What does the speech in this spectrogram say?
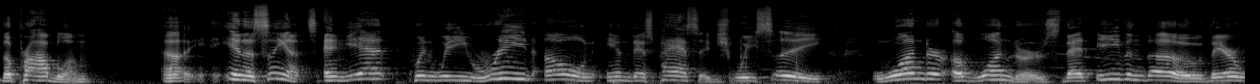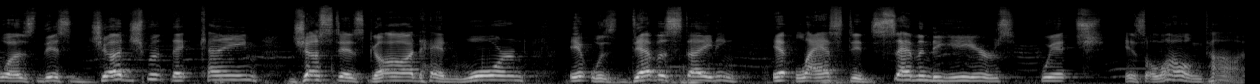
the problem uh, in a sense. And yet, when we read on in this passage, we see wonder of wonders that even though there was this judgment that came just as God had warned, it was devastating. It lasted 70 years, which is a long time.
